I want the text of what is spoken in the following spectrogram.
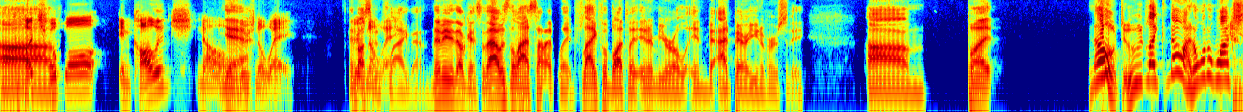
Uh, Touch football in college? No, yeah. there's no way. It There's must no have been way. flag then. Maybe okay. So that was the last time I played flag football. I played intramural in at Barry University. Um, but no, dude, like no, I don't want to watch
